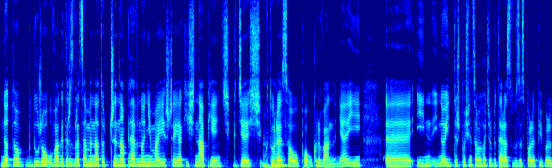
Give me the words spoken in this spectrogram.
no to dużą uwagę też zwracamy na to, czy na pewno nie ma jeszcze jakichś napięć gdzieś, Mhm. które są poukrywane, nie? I I, i- no i też poświęcamy chociażby teraz w zespole People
